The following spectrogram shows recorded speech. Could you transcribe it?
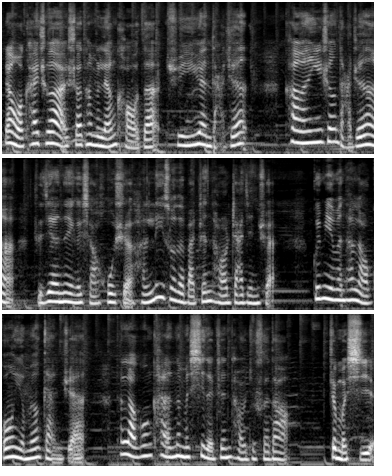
让我开车啊，捎他们两口子去医院打针。看完医生打针啊，只见那个小护士很利索的把针头扎进去。闺蜜问她老公有没有感觉，她老公看了那么细的针头，就说道：“这么细，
